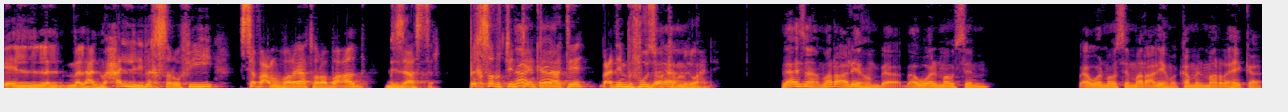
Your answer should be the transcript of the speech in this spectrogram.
للمحل اللي بيخسروا فيه سبع مباريات ورا بعض ديزاستر بيخسروا تنتين ثلاثة بعدين بيفوزوا. اكمل واحدة. لا اسمع مر عليهم بأول موسم. بأول موسم مر عليهم كم مرة هيك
